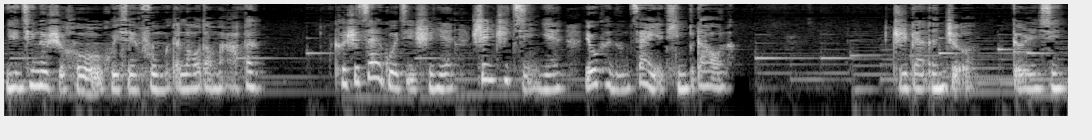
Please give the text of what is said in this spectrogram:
年轻的时候会嫌父母的唠叨麻烦，可是再过几十年，甚至几年，有可能再也听不到了。知感恩者得人心，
